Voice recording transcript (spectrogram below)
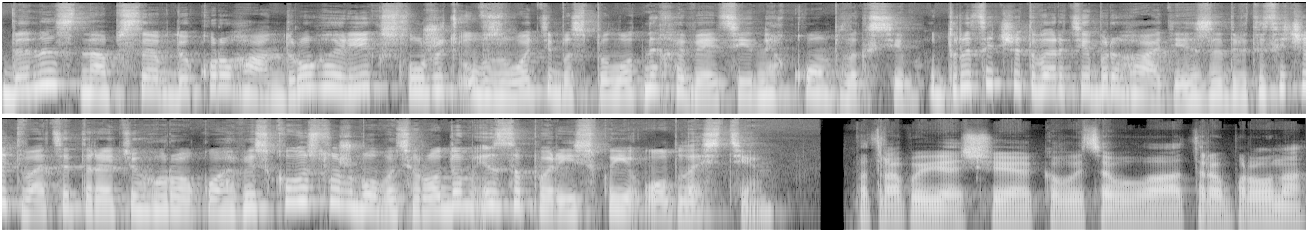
Денис на псевдокурган другий рік служить у взводі безпілотних авіаційних комплексів у 34-й бригаді з 2023 року. Військовослужбовець родом із Запорізької області. Потрапив я ще, коли це була тероборона.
